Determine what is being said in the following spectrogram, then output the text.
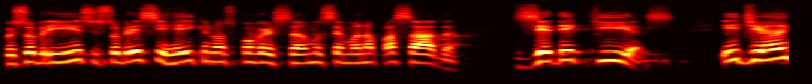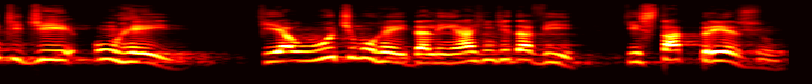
Foi sobre isso e sobre esse rei que nós conversamos semana passada, Zedequias. E diante de um rei, que é o último rei da linhagem de Davi, que está preso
